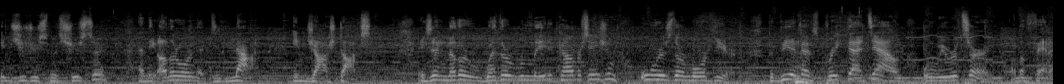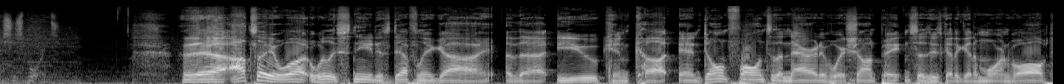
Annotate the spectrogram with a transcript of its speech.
in Juju Smith Schuster, and the other one that did not in Josh Doctson. Is it another weather related conversation, or is there more here? The BFFs break that down when we return on the Fantasy Sports. Yeah, I'll tell you what, Willie Snead is definitely a guy that you can cut. And don't fall into the narrative where Sean Payton says he's got to get him more involved.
